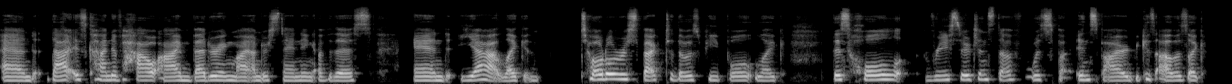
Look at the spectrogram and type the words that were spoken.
and that is kind of how I'm bettering my understanding of this. And yeah, like total respect to those people. Like this whole research and stuff was sp- inspired because I was like,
